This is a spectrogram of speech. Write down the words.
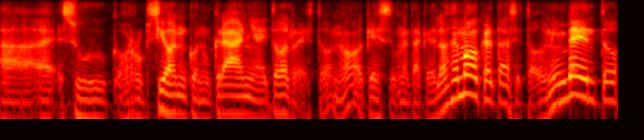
uh, su corrupción con Ucrania y todo el resto, ¿no? Que es un ataque de los demócratas, es todo un invento,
